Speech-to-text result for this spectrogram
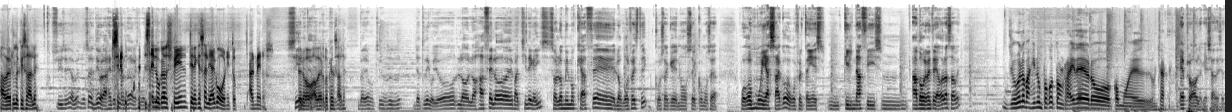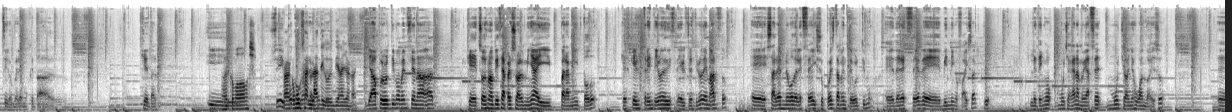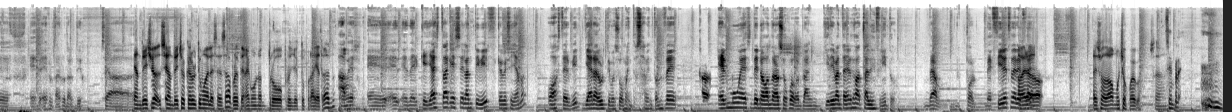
A ver lo que sale. Sí, sí, a ver, no sé, digo, la gente Si es verdad que se puede- Esta y Lucasfilm tiene que salir algo bonito, al menos. Sí, pero a ver lo que sale. Veremos, tío, no sé, no sé. Ya te digo, yo lo- los hace los de Machine Games, son los mismos que hace los Wolfenstein, cosa que no sé cómo sea. Juegos muy a saco, Wolfenstein es mm, kill nazis mm, a doble metralladora, ¿sabes? Yo me lo imagino un poco Tomb Raider o como el Uncharted. Es probable que sea de ese estilo, veremos qué tal. ¿Qué tal? Y... A ver cómo vamos. Sí, A ver poco cómo más, usa el realmente. látigo de Indiana Jones. Ya por último mencionar que esto es una noticia personal mía y para mí todo, que es que el 31 de, el 31 de marzo eh, sale el nuevo DLC y supuestamente último eh, DLC de Binding of Isaac, tío. Le tengo muchas ganas, me voy a hacer muchos años jugando a eso. Eh, es, es brutal, es brutal, tío. O sea... Se han dicho, se han dicho que el último DLC será porque tiene algún otro proyecto por ahí atrás, ¿no? A ver, eh, el, el del que ya está, que es el Anti-Birth, creo que se llama, o Afterbirth, ya era el último en su momento, ¿sabes? Entonces, Edmu es de no abandonar su juego, en plan, quiere mantenerlo hasta el infinito. Vean, por decir este DLC, ver, dado- eso ha dado mucho juego. O sea, Siempre.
